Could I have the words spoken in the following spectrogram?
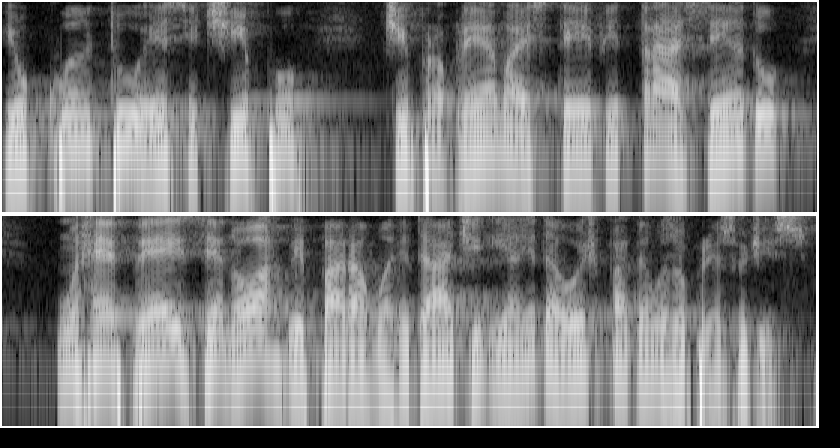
e o quanto esse tipo de problema esteve trazendo um revés enorme para a humanidade e ainda hoje pagamos o preço disso.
